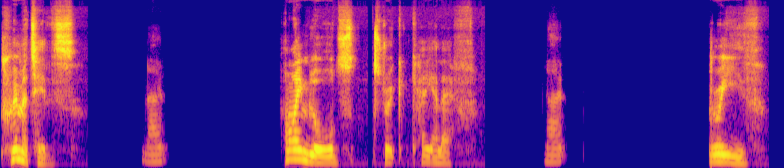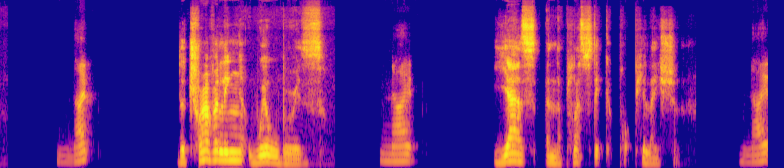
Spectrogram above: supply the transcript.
Primitives. No. Time Lords stroke KLF. No. Breathe. No. The Travelling Wilburys. No. Yazz and the Plastic Population. No.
